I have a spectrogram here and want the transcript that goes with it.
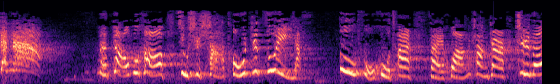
人呐！那搞不好就是杀头之罪呀！杜府护参在皇上这儿只能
